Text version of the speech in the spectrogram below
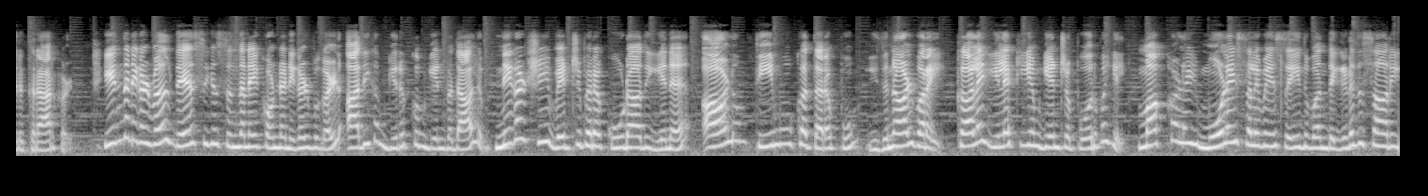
இருக்கிறார்கள். இந்த நிகழ்வில் தேசிய சிந்தனை கொண்ட நிகழ்வுகள் அதிகம் இருக்கும் என்பதாலும் நிகழ்ச்சி வெற்றி பெறக்கூடாது என ஆளும் திமுக தரப்பும் இதுநாள் வரை கலை இலக்கியம் என்ற போர்வையில் மக்களை மூளை செலவை செய்து வந்த இடதுசாரி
